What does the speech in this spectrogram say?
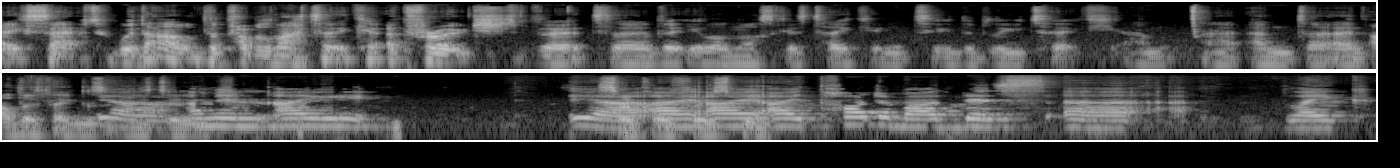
except without the problematic approach that, uh, that Elon Musk is taking to the blue tick um, uh, and, uh, and other things yeah, he's doing. I mean, I yeah, I, I, I, thought about this uh, like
